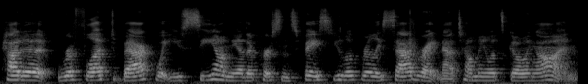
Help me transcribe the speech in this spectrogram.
how to reflect back what you see on the other person's face you look really sad right now tell me what's going on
